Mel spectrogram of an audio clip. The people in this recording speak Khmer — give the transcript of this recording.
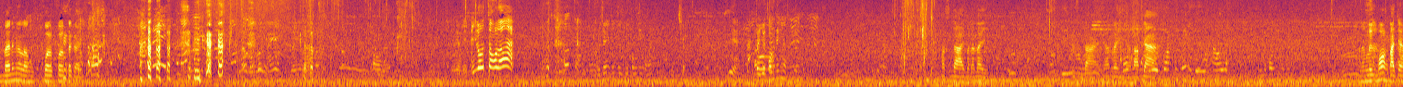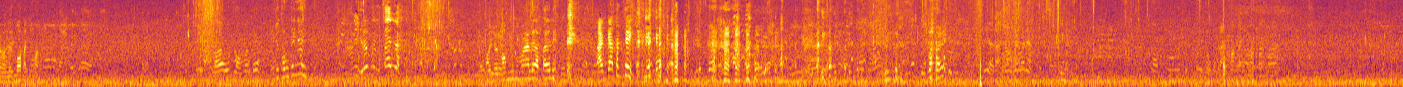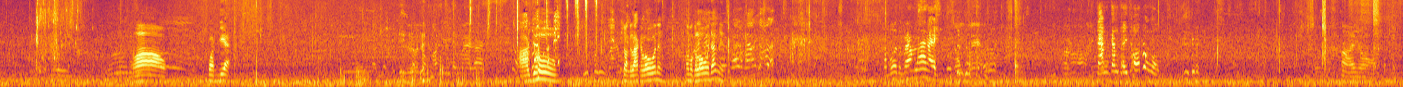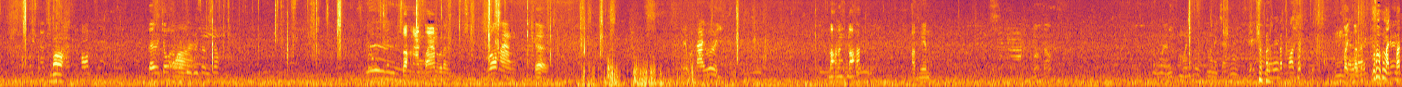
មដែរហ្នឹងឡើងខ្វល់ខ្វល់ទឹកហើយទឹក anh lốt cho nó à ទៅយកធំតិចអត់ស្ដាយប៉ុណ្ណាណៃគឺស្ដាយអត់ត្រីឡាប់យ៉ានឹងលើកមកដាច់ហើយមកលើកមកដាច់មាត់ cho thông tính đi tay rồi ឲ្យយកធំនេះមកលើអត់ទៅទេ anh cả tắc đi វ៉ាវប៉ុនយ៉ា អាយោចង់កន្លះគីឡូហ្នឹងដល់1គីឡូហ្នឹងនេះកំមើសម្រាប់ឡើងហើយកាន់កាន់ត្រីថតហ្នឹងមកអាយោបោះថតទៅចូលអត់ទៅវិញសិនចុះសោះអាងបានប៉ុណ្ណឹង gom hàng អឺ để một tay với ដោះនឹងដោះអត់មានមកដោះ mà đi không mấy mà này trắng Bắt bắt mót មិនបាច់បាត់ mạch bắt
